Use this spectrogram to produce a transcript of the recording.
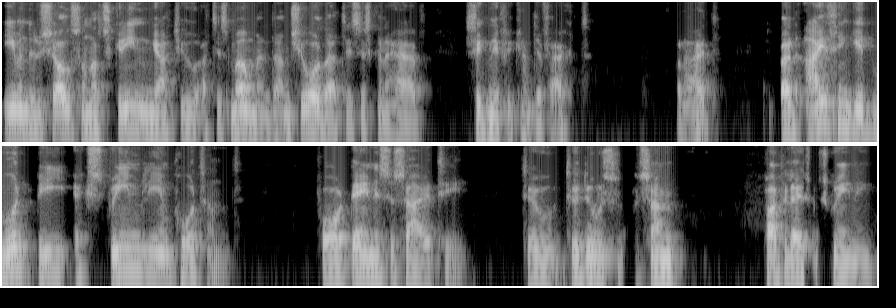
even the results are not screaming at you at this moment, I'm sure that this is going to have significant effect. Right? But I think it would be extremely important for Danish society to, to do some population screening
